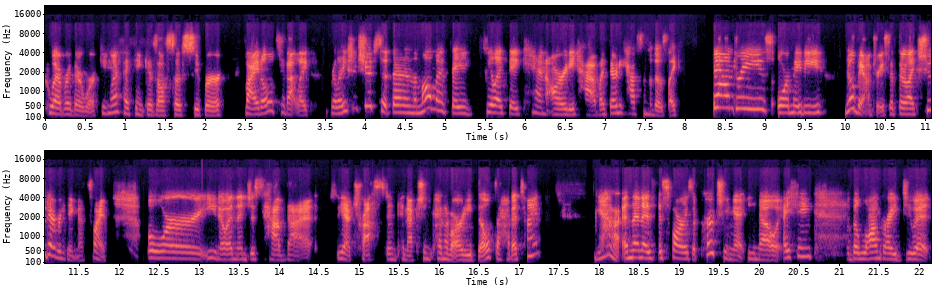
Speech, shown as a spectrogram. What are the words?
whoever they're working with, I think is also super vital to that like relationship. So then in the moment they feel like they can already have, like they already have some of those like boundaries or maybe no boundaries. If they're like, shoot everything, that's fine. Or, you know, and then just have that, yeah, trust and connection kind of already built ahead of time. Yeah. And then as, as far as approaching it, you know, I think the longer I do it,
